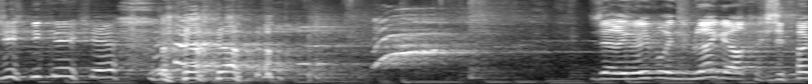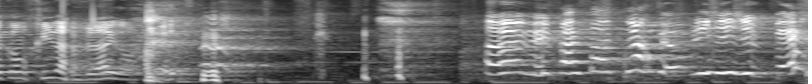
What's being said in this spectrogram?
dit que chef. J'ai rigolé pour une blague alors que j'ai pas compris la blague en fait. Ah ouais, mais pas sans peur, t'es obligé, je perds.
